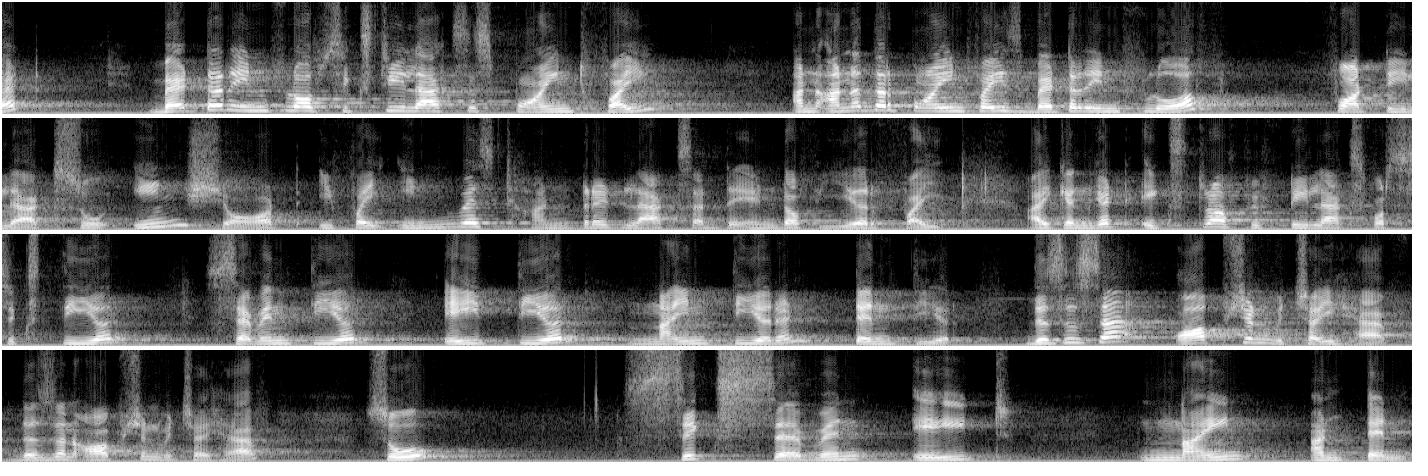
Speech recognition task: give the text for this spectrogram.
that better inflow of 60 lakhs is 0.5 and another 0.5 is better inflow of 40 lakhs. So, in short if I invest 100 lakhs at the end of year 5, I can get extra 50 lakhs for 6th year, 7th year, 8th year, 9th year and 10th year. This is a option which I have. This is an option which I have. So, 6, 7, 8, 9 and 10.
